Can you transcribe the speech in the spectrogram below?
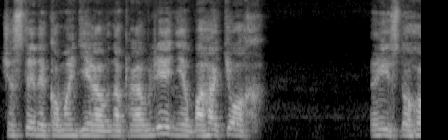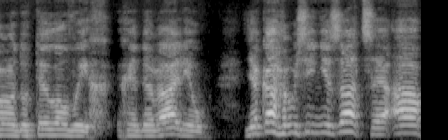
частини командирів направлення, багатьох різного роду тилових генералів. Яка грузинізація? А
